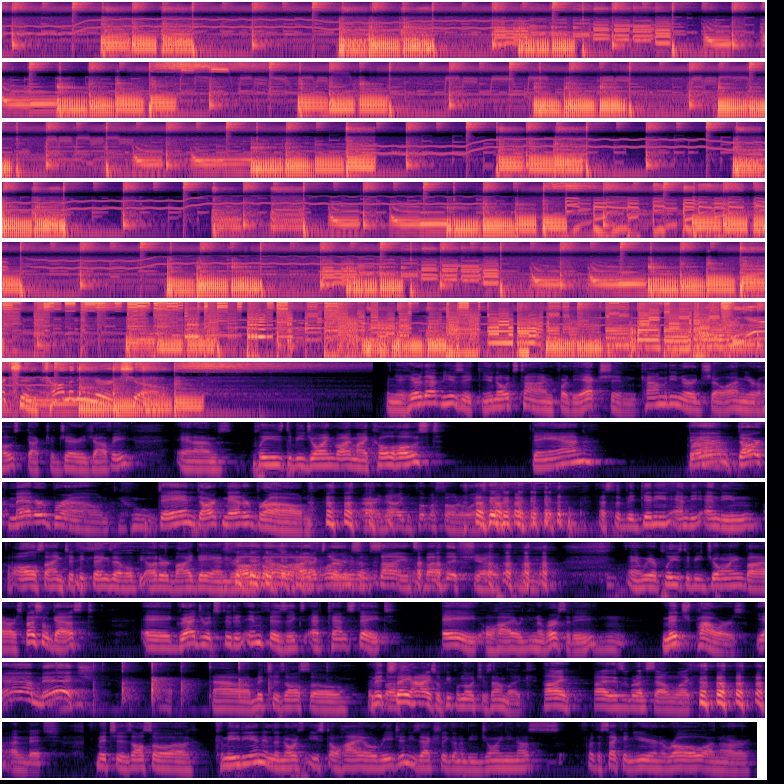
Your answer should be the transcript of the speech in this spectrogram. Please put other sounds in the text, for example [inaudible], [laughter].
Music, you know it's time for the Action Comedy Nerd Show. I'm your host, Dr. Jerry Jaffe, and I'm pleased to be joined by my co-host, Dan. Dan Brown. Dark Matter Brown. Dan Dark Matter Brown. [laughs] All right, now I can put my phone away. [laughs] That's the beginning and the ending of all scientific things that will be uttered by Dan. oh no, I've learned some science about this show. [laughs] And we are pleased to be joined by our special guest, a graduate student in physics at Kent State, a Ohio University, Mitch Powers. Yeah, Mitch. Now, uh, Mitch is also Mitch. about- Say hi so people know what you sound like. Hi, hi, this is what I sound like. [laughs] I'm Mitch. Mitch is also a comedian in the Northeast Ohio region. He's actually going to be joining us for the second year in a row on our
